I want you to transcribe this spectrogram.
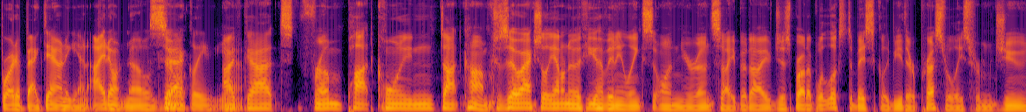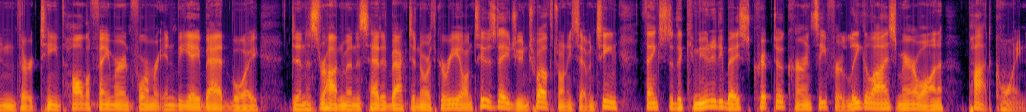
brought it back down again. I don't know exactly. So yeah. I've got from potcoin.com. So actually, I don't know if you have any links on your own site, but I just brought up what looks to basically be their press release from June 13th. Hall of Famer and former NBA bad boy Dennis Rodman is headed back to North Korea on Tuesday, June 12, 2017, thanks to the community based cryptocurrency for legalized marijuana, Potcoin.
